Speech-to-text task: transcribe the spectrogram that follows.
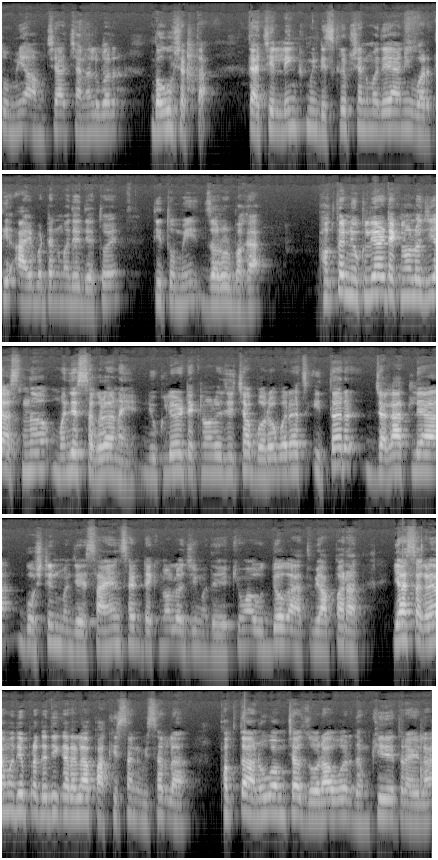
तुम्ही आमच्या चॅनलवर बघू शकता. त्याची लिंक मी डिस्क्रिप्शनमध्ये आणि वरती आय बटनमध्ये देतोय. ती तुम्ही जरूर बघा. फक्त न्यूक्लिअर टेक्नॉलॉजी असणं म्हणजे सगळं नाही. न्यूक्लिअर टेक्नॉलॉजीच्या बरोबरच इतर जगातल्या गोष्टीं म्हणजे सायन्स अँड टेक्नॉलॉजीमध्ये किंवा उद्योगात व्यापारात या सगळ्यामध्ये प्रगती करायला पाकिस्तान विसरला. फक्त अणुबॉम्बच्या जोरावर धमकी देत राहिला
